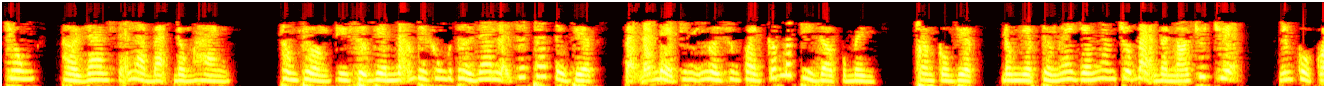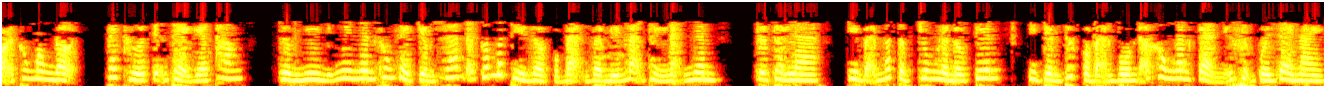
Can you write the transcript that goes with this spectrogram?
trung, thời gian sẽ là bạn đồng hành. Thông thường thì sự viền não vì không có thời gian lại xuất phát từ việc bạn đã để cho những người xung quanh cướp mất thì giờ của mình. Trong công việc, đồng nghiệp thường hay ghé ngang chỗ bạn và nói chút chuyện, những cuộc gọi không mong đợi, khách hứa tiện thể ghé thăm, dường như những nguyên nhân không thể kiểm soát đã cướp mất thì giờ của bạn và biến bạn thành nạn nhân. Sự thật là, khi bạn mất tập trung lần đầu tiên, thì tiềm thức của bạn vốn đã không ngăn cản những sự quấy rầy này.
